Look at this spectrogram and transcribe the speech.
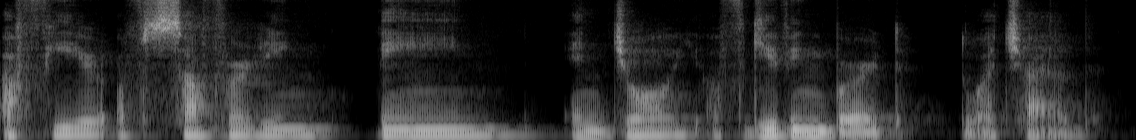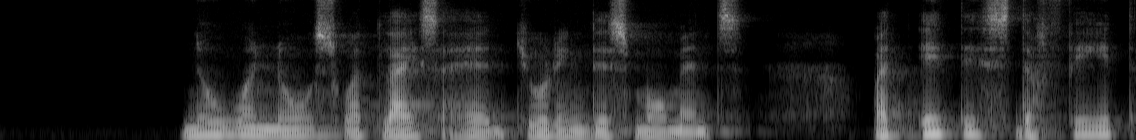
a fear of suffering, pain, and joy of giving birth to a child. No one knows what lies ahead during these moments, but it is the faith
